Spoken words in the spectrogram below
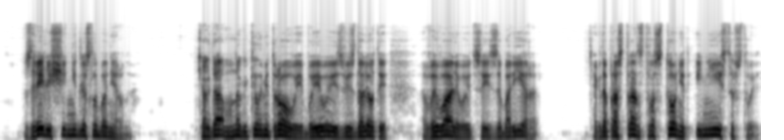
– зрелище не для слабонервных. Когда многокилометровые боевые звездолеты вываливаются из-за барьера, когда пространство стонет и неистовствует,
